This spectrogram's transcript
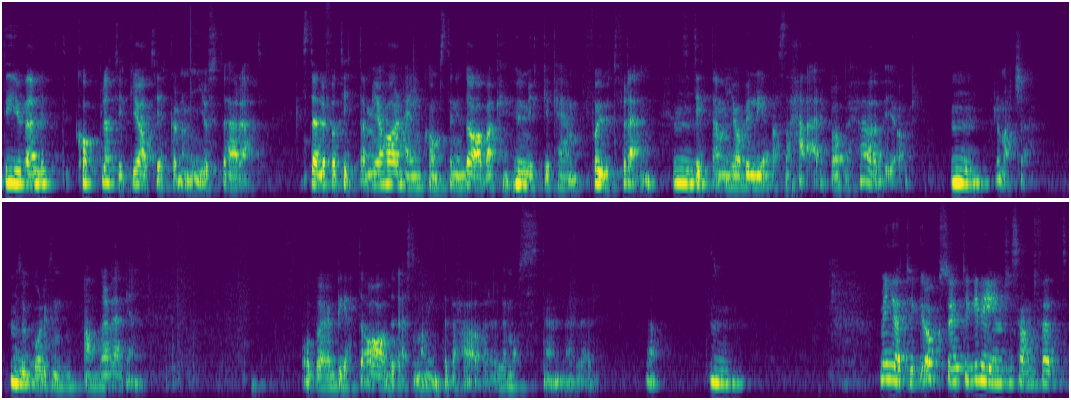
det är ju väldigt kopplat tycker jag till ekonomi just det här att istället för att titta men jag har den här inkomsten idag, vad kan, hur mycket kan jag få ut för den? Mm. Så titta men jag vill leva så här, vad behöver jag mm, för att matcha? Och Mm. så går liksom andra vägen. Och börja beta av det där som man inte behöver eller måste eller mm. Men jag tycker också, jag tycker det är intressant för att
